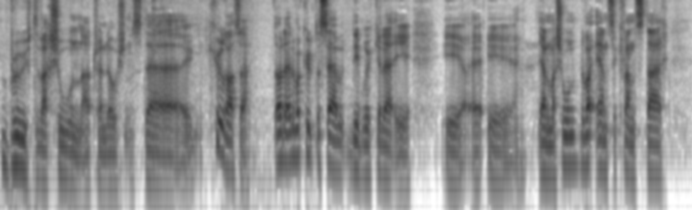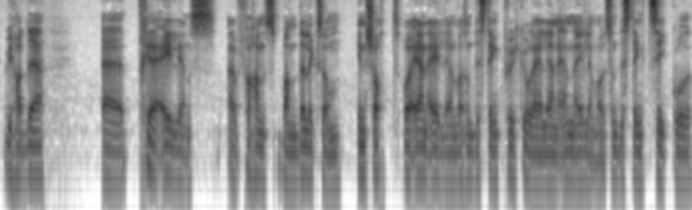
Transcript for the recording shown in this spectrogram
brute-versjonen av Trendotions. Det er kul rase. Og det, det, var kult å se de bruke det i, i, i, i animasjon. Det var en sekvens der vi hadde eh, tre aliens fra hans bande, liksom, in shot, og én alien var sånn distinct prequel-alien, én alien var sånn distinct sequel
